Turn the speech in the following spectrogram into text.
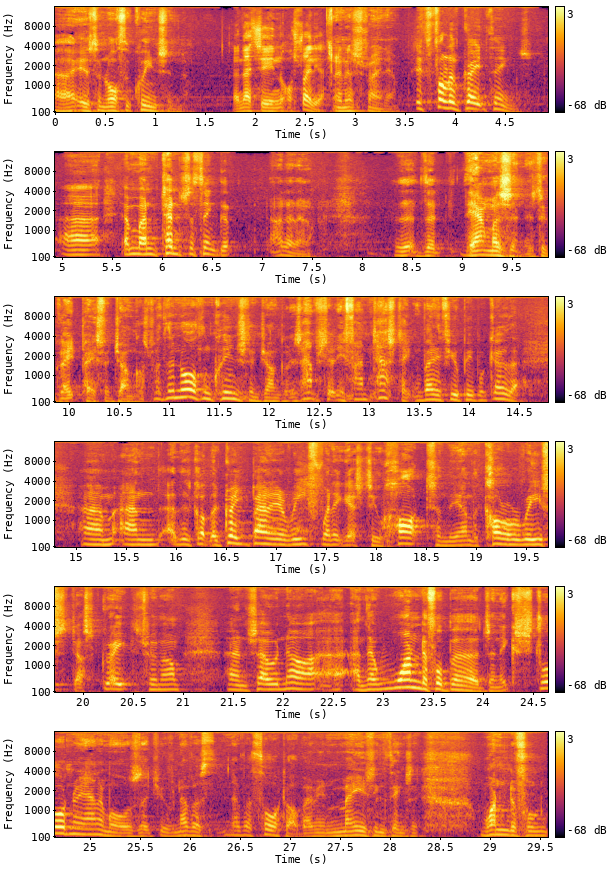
uh, is the north of Queensland. And that's in Australia? In Australia. It's full of great things. Uh, and one tends to think that, I don't know, that, that the Amazon is a great place for jungles, but the northern Queensland jungle is absolutely fantastic, and very few people go there. Um, and uh, they've got the Great Barrier Reef when it gets too hot, and the, and the coral reefs, just great to swim on. And so, no, uh, and they're wonderful birds and extraordinary animals that you've never, never thought of. I mean, amazing things wonderful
